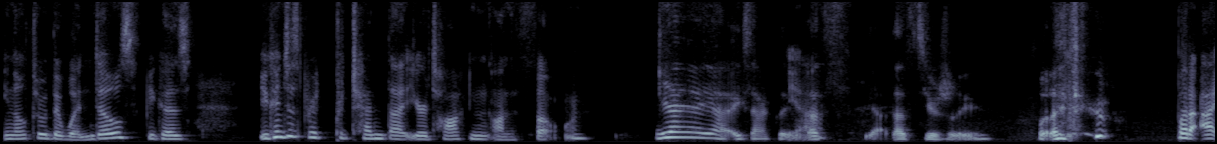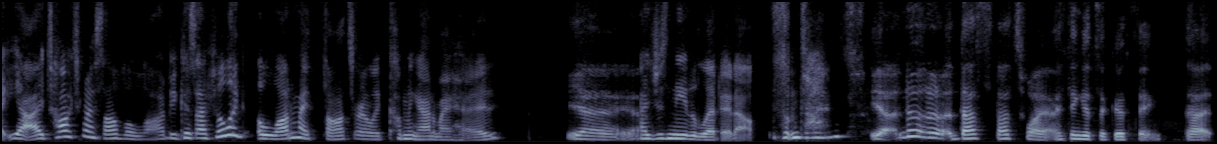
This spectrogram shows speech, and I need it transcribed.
you know, through the windows because you can just pre- pretend that you're talking on the phone. Yeah, yeah, yeah, exactly. Yeah. That's yeah, that's usually what I do. But I yeah, I talk to myself a lot because I feel like a lot of my thoughts are like coming out of my head. Yeah, yeah. I just need to let it out sometimes. yeah no no that's that's why i think it's a good thing that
